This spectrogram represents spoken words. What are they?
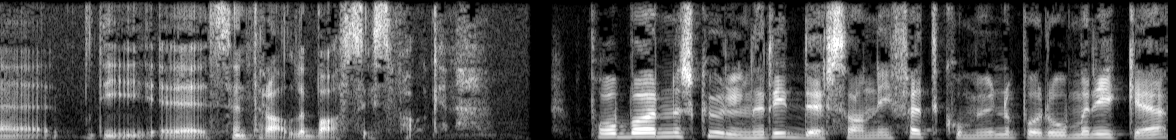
eh, de eh, sentrale basisfagene. På barneskolen Riddersand i Fett kommune på Romerike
